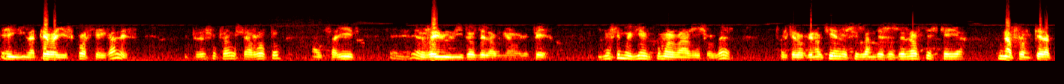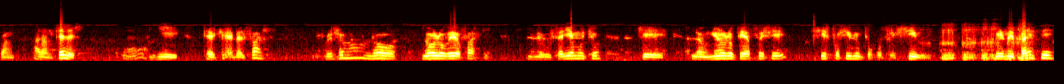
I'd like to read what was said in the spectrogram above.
e Inglaterra y Escocia y Gales. Pero eso, claro, se ha roto al salir eh, el Reino Unido de la Unión Europea. Y no sé muy bien cómo lo van a resolver, porque lo que no quieren los irlandeses del norte es que haya una frontera con aranceles, ¿eh? allí cerca de Belfast. Y por eso no, no, no lo veo fácil. Y me gustaría mucho que la Unión Europea fuese, si es posible, un poco flexible. Que me parece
